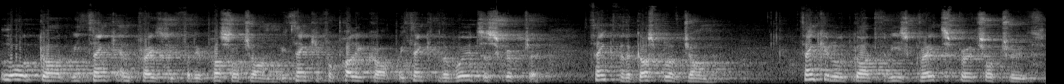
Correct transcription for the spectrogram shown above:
Lord God, we thank and praise you for the Apostle John. We thank you for Polycarp. We thank you for the words of Scripture. Thank you for the Gospel of John. Thank you, Lord God, for these great spiritual truths.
